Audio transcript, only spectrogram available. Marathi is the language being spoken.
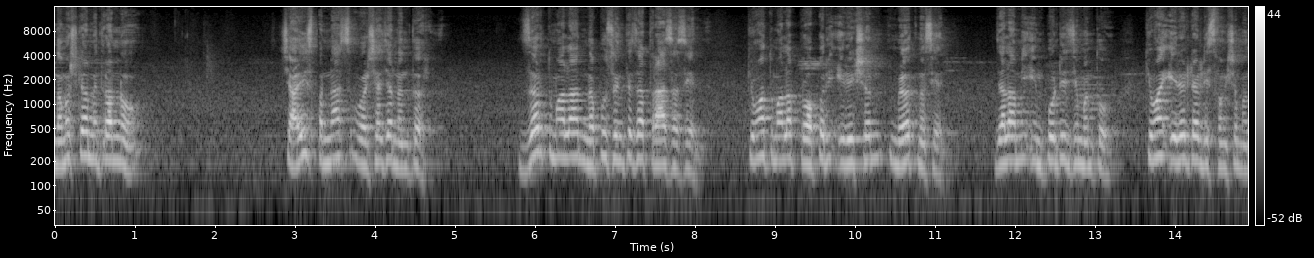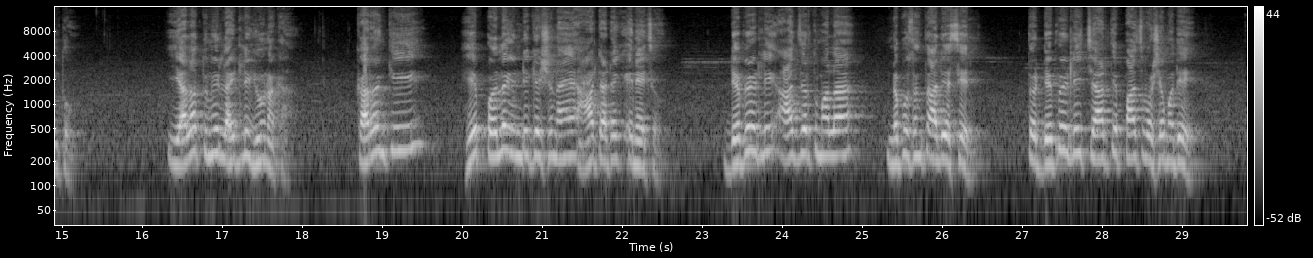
नमस्कार मित्रांनो. चाळीस पन्नास वर्षाच्या नंतर जर तुम्हाला नपुसंगतेचा त्रास असेल किंवा तुम्हाला प्रॉपर इरेक्शन मिळत नसेल ज्याला आम्ही इम्पोर्टन्सी म्हणतो किंवा इरेक्टाईल डिस्फंक्शन म्हणतो याला तुम्ही लाईटली घेऊ नका. कारण की हे पहिलं इंडिकेशन आहे हार्ट अटॅक येण्याचं. डेफिनेटली आज जर तुम्हाला नपुसंगता आली असेल तर डेफिनेटली चार ते पाच वर्षामध्ये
